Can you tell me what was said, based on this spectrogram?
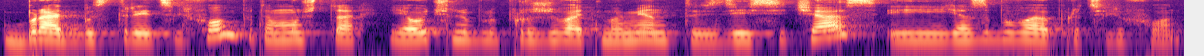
брать быстрее телефон, потому что я очень люблю проживать моменты здесь сейчас, и я забываю про телефон.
